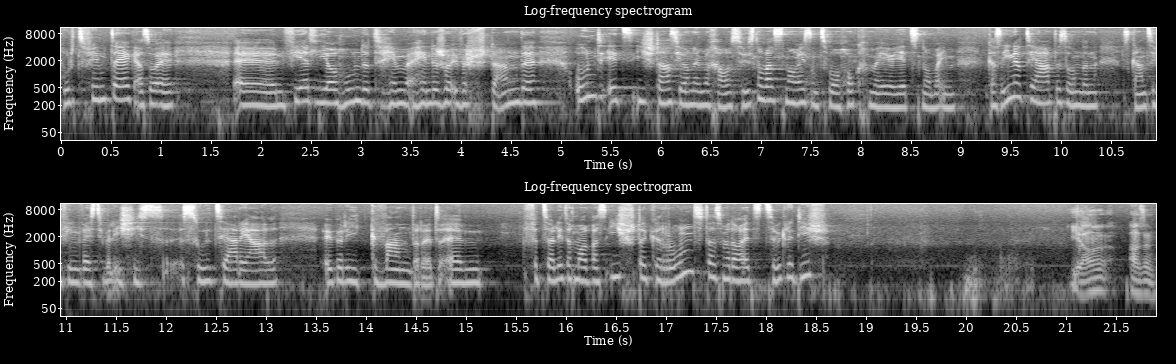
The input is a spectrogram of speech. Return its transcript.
Kurzfilmtage. Also äh, äh, ein Vierteljahrhundert haben, haben wir schon überstanden. Und jetzt ist das Jahr nämlich auch sonst noch was Neues. Und zwar hocken wir ja jetzt noch mal im Casino-Theater, sondern das ganze Filmfestival ist ins Sulze-Areal übergewandert. Ähm, erzähl doch mal, was ist der Grund, dass man da jetzt zögert ist? Ja, also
